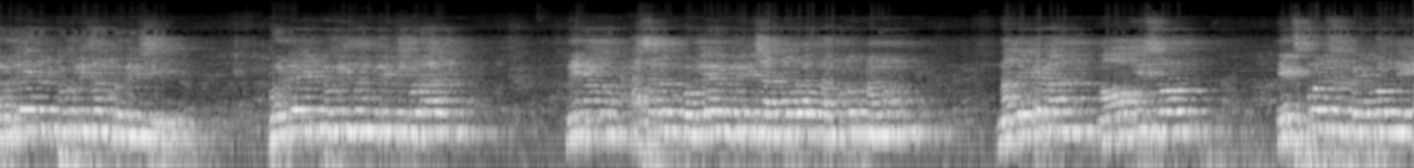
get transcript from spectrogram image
కొల్లేరు టూరిజం గురించి. కొల్లేరు టూరిజం గురించి కూడా నేను అసలు కొల్లేరు గురించి అంత కూడా కనుక్కుంటున్నాను నా దగ్గర మా ఆఫీస్లో ఎక్స్పోర్ట్స్ పెట్టుకొని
